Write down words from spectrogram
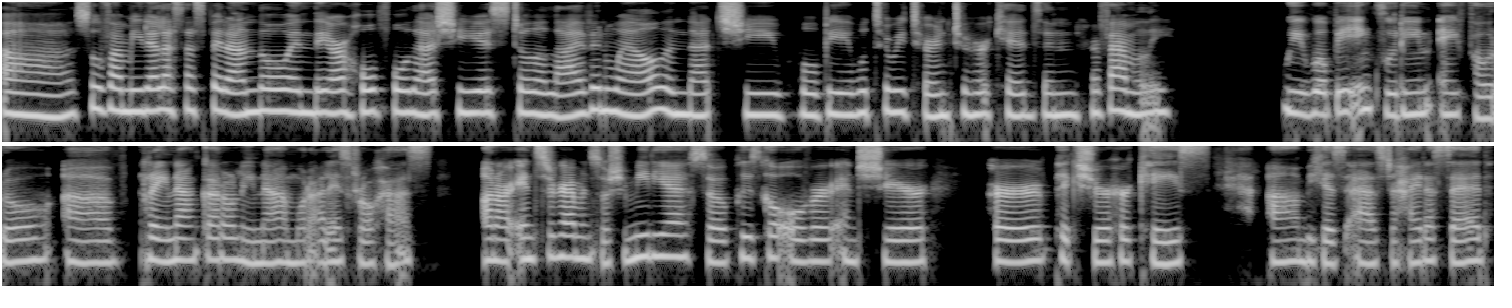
Uh, su familia la está esperando and they are hopeful that she is still alive and well and that she will be able to return to her kids and her family. We will be including a photo of Reina Carolina Morales Rojas on our Instagram and social media. So please go over and share her picture, her case, um, because as Jahaira said,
